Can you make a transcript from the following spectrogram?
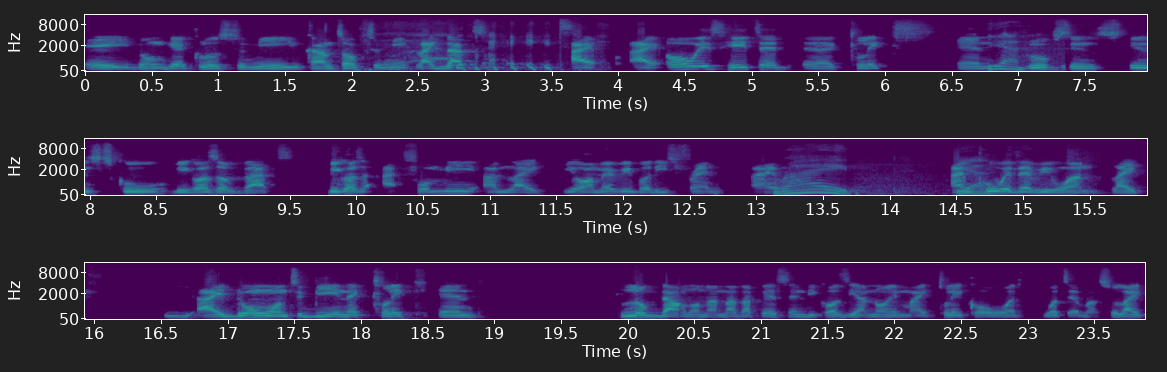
hey don't get close to me you can't talk to me like that right. i i always hated uh, cliques and yeah. groups in in school because of that because for me, I'm like, yo, I'm everybody's friend. I'm, right. I'm yeah. cool with everyone. Like, I don't want to be in a clique and look down on another person because they are not in my clique or what, whatever. So, like,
